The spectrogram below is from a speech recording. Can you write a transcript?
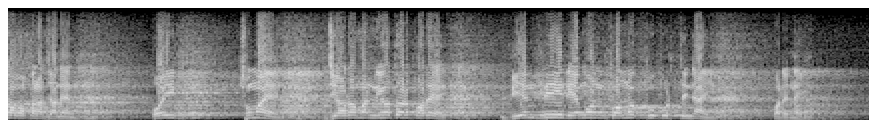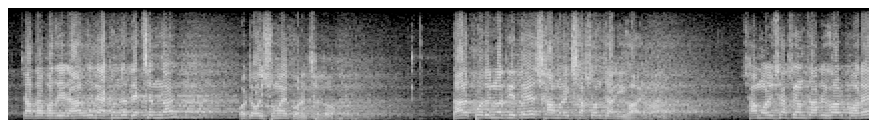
সব আপনারা জানেন। ওই সময়ে জিয়া রহমান নিহত হওয়ার পরে বিএনপির এমন কোনো কুকুর্তি নাই করে নাই। চাঁদাবাজি রাজধানী এখন যে দেখছেন না, ওটা ওই সময় করেছিল। তার পরিণতিতে সামরিক শাসন জারি হয়। সামরিক শাসন জারি হওয়ার পরে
